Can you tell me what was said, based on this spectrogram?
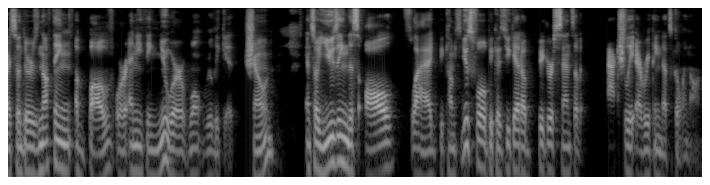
right? So there's nothing above or anything newer won't really get shown. And so using this all flag becomes useful because you get a bigger sense of actually everything that's going on.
